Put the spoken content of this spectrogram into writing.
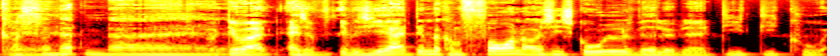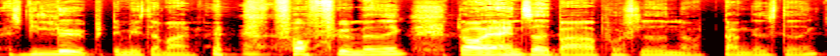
Græs for natten, der... Og det var, altså, jeg vil sige, at dem, der kom foran os i skolevedløbet, de, de kunne, altså vi løb det meste af vejen for at følge med, ikke? Der var han sad bare på slæden og dankede sted, ikke?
